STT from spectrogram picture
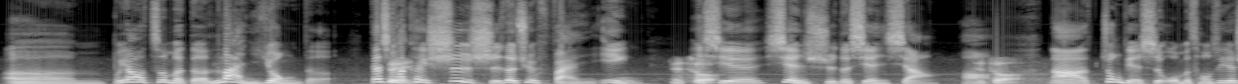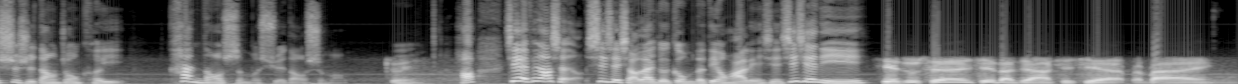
嗯、不要这么的滥用的，但是它可以适时的去反映一，些现实的现象啊。没错，那重点是我们从这些事实当中可以看到什么，学到什么。对嗯。好，今天也非常小谢谢小赖哥跟我们的电话连线，谢谢你。谢谢主持人，谢谢大家，谢谢，拜拜。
